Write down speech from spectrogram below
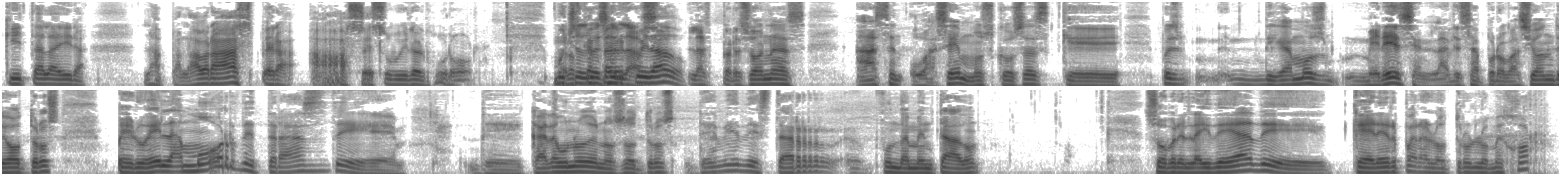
quita la ira. La palabra áspera hace subir el furor. Muchas veces tener las, cuidado. las personas hacen o hacemos cosas que, pues, digamos, merecen la desaprobación de otros, pero el amor detrás de, de cada uno de nosotros debe de estar eh, fundamentado sobre la idea de querer para el otro lo mejor.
